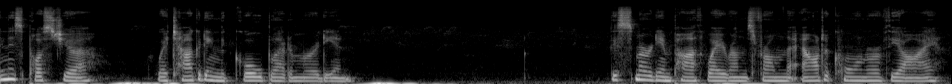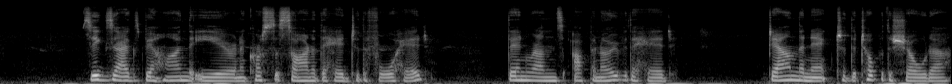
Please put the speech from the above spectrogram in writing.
In this posture, we're targeting the gallbladder meridian. This meridian pathway runs from the outer corner of the eye, zigzags behind the ear and across the side of the head to the forehead, then runs up and over the head, down the neck to the top of the shoulder,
